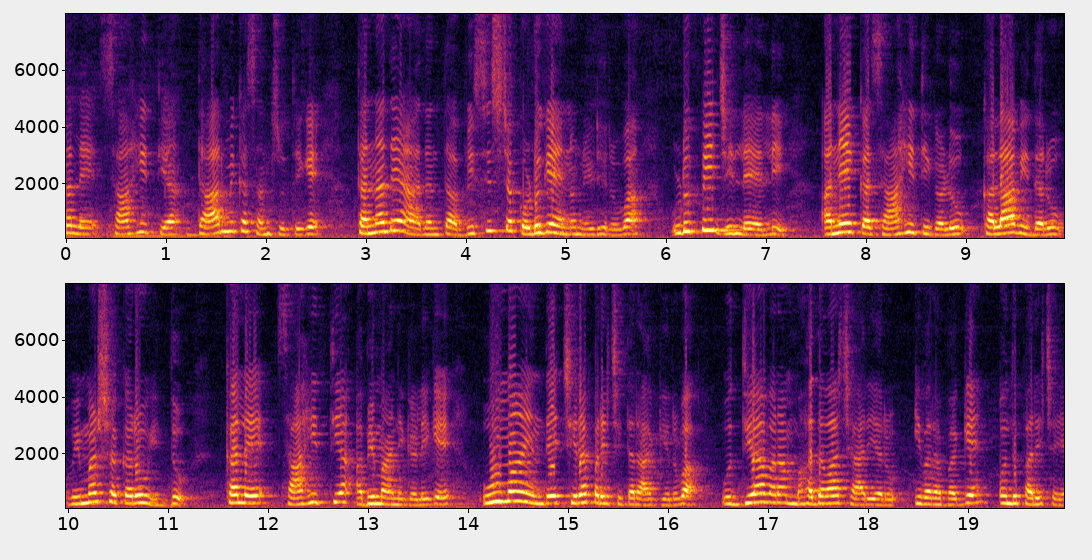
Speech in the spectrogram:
ಕಲೆ, ಸಾಹಿತ್ಯ, ಧಾರ್ಮಿಕ ಸಂಸ್ಕೃತಿಗೆ ತನ್ನದೇ ಆದಂಥ ವಿಶಿಷ್ಟ ಕೊಡುಗೆಯನ್ನು ನೀಡಿರುವ ಉಡುಪಿ ಜಿಲ್ಲೆಯಲ್ಲಿ ಅನೇಕ ಸಾಹಿತಿಗಳು, ಕಲಾವಿದರು, ವಿಮರ್ಶಕರು ಇದ್ದು, ಕಲೆ, ಸಾಹಿತ್ಯ ಅಭಿಮಾನಿಗಳಿಗೆ ಉಮಾ ಎಂದೇ ಚಿರಪರಿಚಿತರಾಗಿರುವ ಉದ್ಯಾವರ ಮಹದವಾಚಾರ್ಯರು ಇವರ ಬಗ್ಗೆ ಒಂದು ಪರಿಚಯ.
